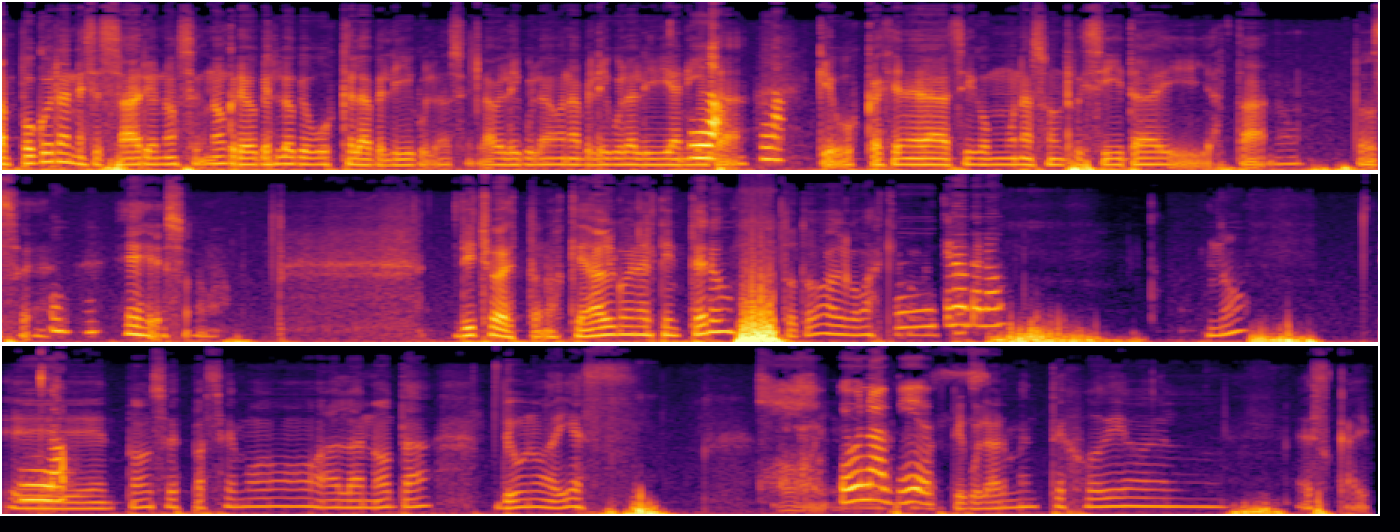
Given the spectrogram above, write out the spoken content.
Tampoco era necesario, no sé, no creo que es lo que busque la película. La película es una película livianita que busca generar así como una sonrisita y ya está, ¿no? Entonces, es eso nomás. Dicho esto, ¿nos queda algo en el tintero? ¿Todo algo más que mm, Creo que no. ¿No? Eh, entonces pasemos a la nota de 1 a 10. de 1 a 10. Particularmente jodido el Skype.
